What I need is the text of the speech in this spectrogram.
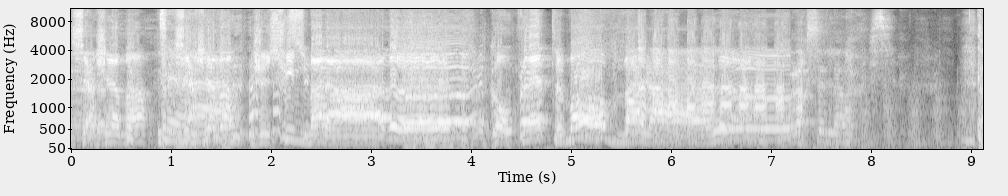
Serge Lama, Serge Lama, je suis malade, complètement malade. Voilà celle-là.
